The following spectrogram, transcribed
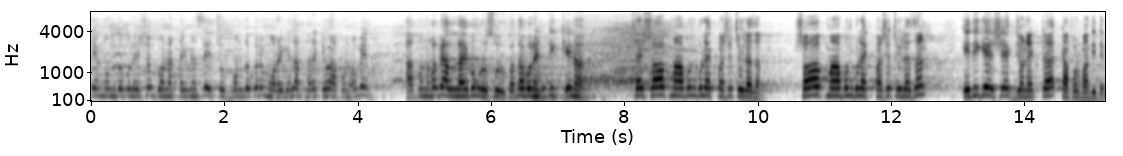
কে মন্দ বলে, এসব গনার টাইম আছে, চোখ বন্ধ করে মরে গেলে আপনারা কেউ আপন হবেন? আপন হবে আল্লাহ এবং রসুল। কথা বলেন, ঠিক না সে সব মা বোনগুলো এক পাশে চলে যান। সব মা বোনগুলো এক পাশে চলে যান। এদিকে এসে একজন একটা কাপড় বাঁধি দেন।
